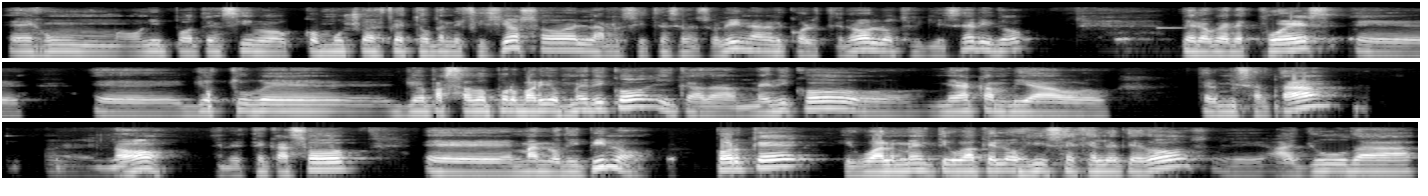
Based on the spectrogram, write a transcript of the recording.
es un, hipotensivo con muchos efectos beneficiosos en la resistencia a la insulina, en el colesterol, los triglicéridos, pero que después yo estuve, yo he pasado por varios médicos y cada médico me ha cambiado telmisartán no, en este caso, eh, manodipino, porque igualmente, igual que los ISGLT2, eh, ayuda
